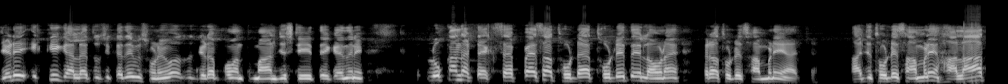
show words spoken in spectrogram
ਜਿਹੜੇ ਇੱਕ ਹੀ ਗੱਲ ਹੈ, ਤੁਸੀਂ ਕਦੇ ਵੀ ਸੁਣਿਓ, ਜਿਹੜਾ ਭਗਵੰਤ ਮਾਨ ਜੀ ਸਟੇਜ ਤੇ ਕਹਿੰਦੇ ਨੇ, ਲੋਕਾਂ ਦਾ ਟੈਕਸ ਹੈ, ਪੈਸਾ ਤੁਹਾਡਾ, ਤੁਹਾਡੇ ਤੇ ਲਾਉਣਾ ਹੈ, ਫਿਰ ਆ ਤੁਹਾਡੇ ਸਾਹਮਣੇ ਆ ਅੱਜ। ਅੱਜ ਤੁਹਾਡੇ ਸਾਹਮਣੇ ਹਾਲਾਤ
